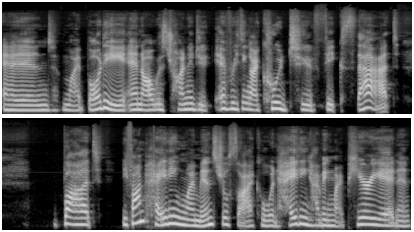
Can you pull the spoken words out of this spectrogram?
and my body. And I was trying to do everything I could to fix that. But if I'm hating my menstrual cycle and hating having my period and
